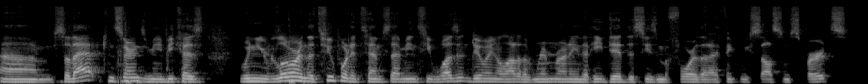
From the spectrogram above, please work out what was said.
Um, so that concerns me because when you're lowering the two point attempts, that means he wasn't doing a lot of the rim running that he did the season before. That I think we saw some spurts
